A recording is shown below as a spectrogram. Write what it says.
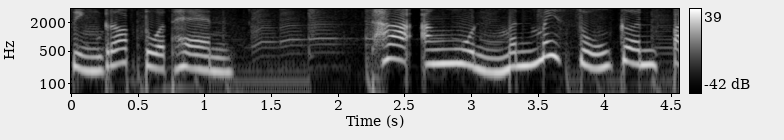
สิ่งรอบตัวแทน ถ้าองุ่นมันไม่สูงเกินไป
